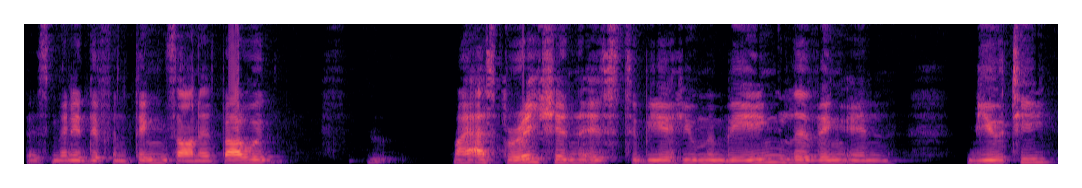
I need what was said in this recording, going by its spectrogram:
There's many different things on it but i would my aspiration is to be a human being living in beauty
